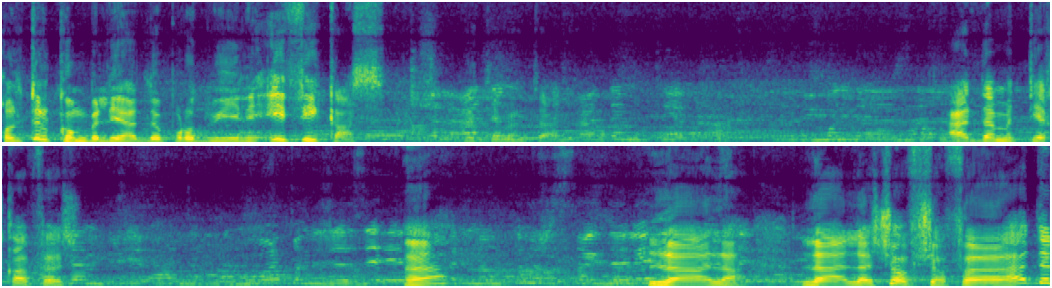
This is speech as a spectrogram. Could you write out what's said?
قلت لكم باللي هذا ال produit اللي efficace عدم الثقة فاش؟ ها؟ لا لا لا لا شوف شوف هذا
